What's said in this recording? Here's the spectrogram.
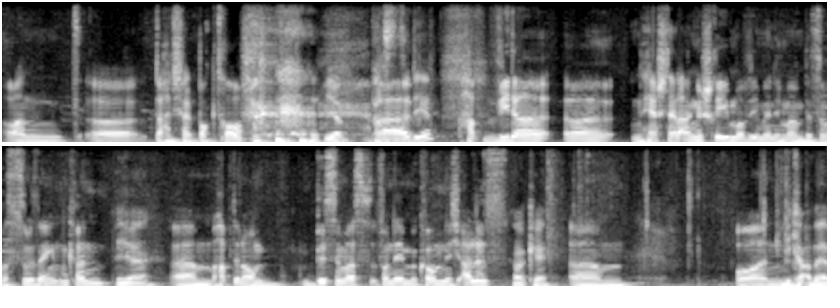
Und äh, da hatte ich halt Bock drauf. ja. Passt Äh, zu dir? Hab wieder äh, einen Hersteller angeschrieben, ob sie mir nicht mal ein bisschen was zusenken können. Ja. Ähm, hab dann auch ein bisschen was von denen bekommen, nicht alles. Okay. Ähm, und Wie kann aber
